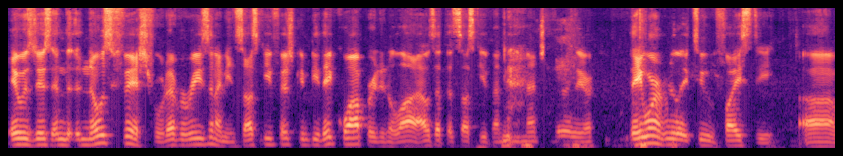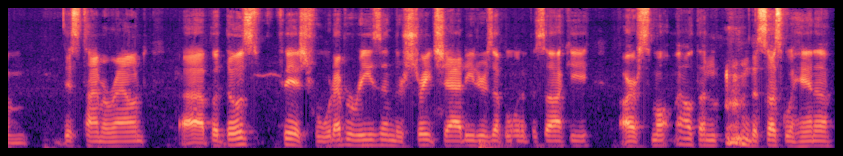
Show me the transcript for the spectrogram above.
it was just and, and, those fish for whatever reason I mean Susky fish can be they cooperated a lot. I was at the Susky event you mentioned earlier. They weren't really too feisty um, this time around uh, but those fish, for whatever reason, they're straight shad eaters up in Winnipesaukee. Our smallmouth on the Susquehanna,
